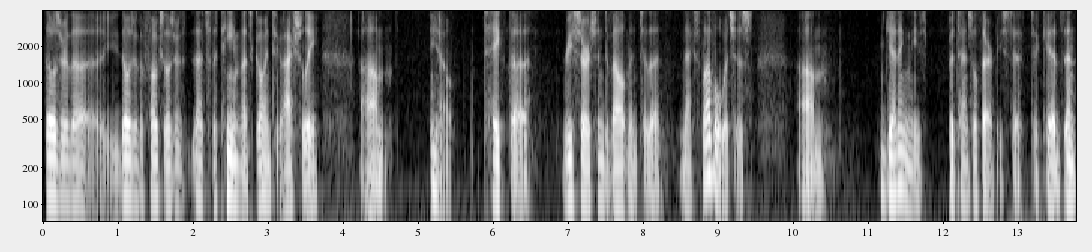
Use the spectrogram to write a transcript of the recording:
those are the those are the folks. Those are that's the team that's going to actually, um, you know, take the research and development to the next level, which is um, getting these potential therapies to, to kids. And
